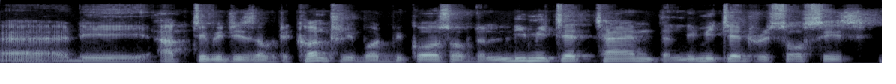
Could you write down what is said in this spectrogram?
uh, the activities of the country, but because of the limited time, the limited resources,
